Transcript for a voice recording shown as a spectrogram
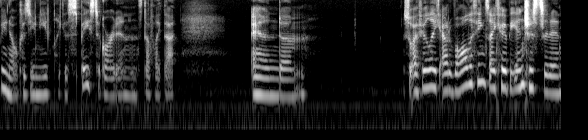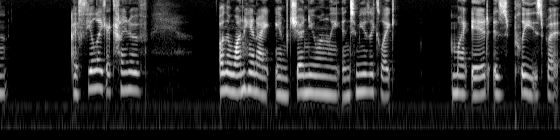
you know, cuz you need like a space to garden and stuff like that. And um so I feel like out of all the things I could be interested in, I feel like I kind of, on the one hand, I am genuinely into music. Like, my id is pleased, but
